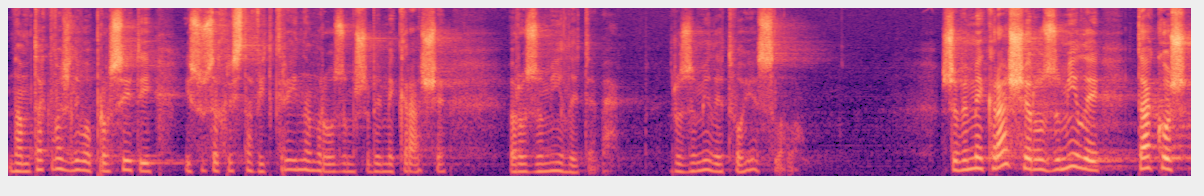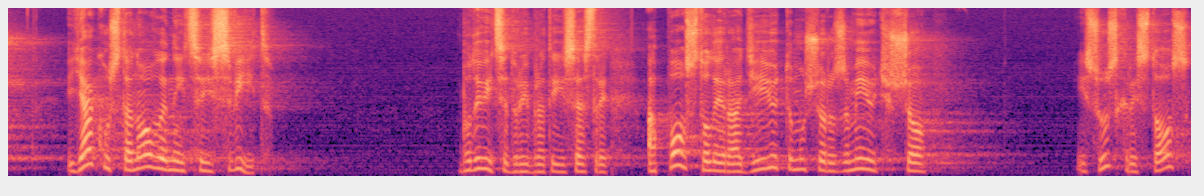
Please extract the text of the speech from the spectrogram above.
нам так важливо просити Ісуса Христа, відкрий нам розум, щоб ми краще розуміли Тебе, розуміли Твоє Слово. Щоб ми краще розуміли також, як установлений цей світ. Бо дивіться, дорогі брати і сестри, апостоли радіють, тому що розуміють, що Ісус Христос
